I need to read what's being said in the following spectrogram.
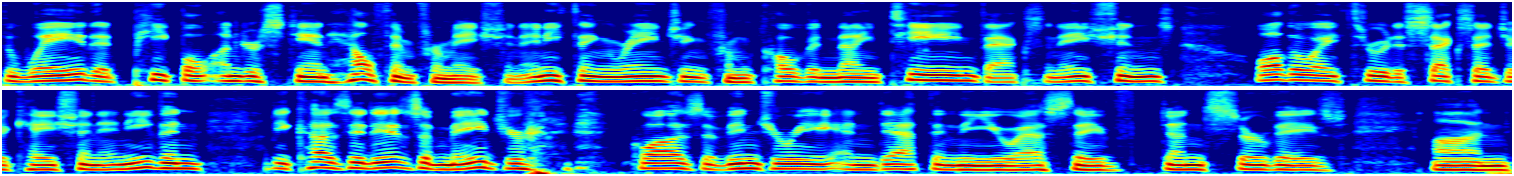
the way that people understand health information, anything ranging from COVID 19, vaccinations, all the way through to sex education. And even because it is a major cause of injury and death in the U.S., they've done surveys on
